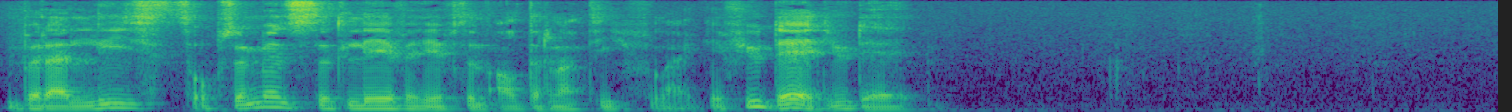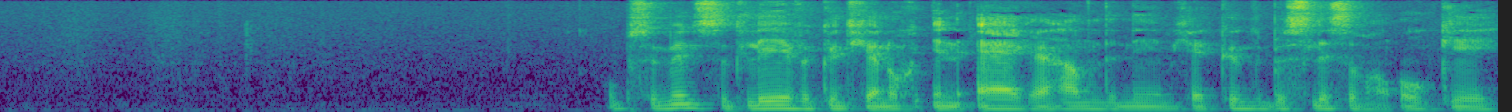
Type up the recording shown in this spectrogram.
But at least, op zijn minst, het leven heeft een alternatief. Like, if you dead, you dead. Op zijn minst, het leven kunt jij nog in eigen handen nemen. Jij kunt beslissen van, oké,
